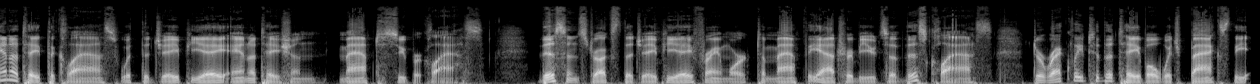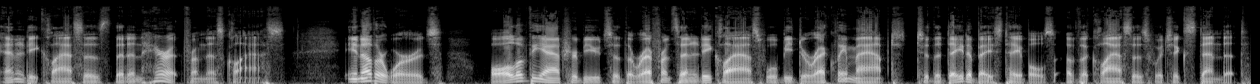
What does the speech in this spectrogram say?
Annotate the class with the JPA annotation mapped superclass. This instructs the JPA framework to map the attributes of this class directly to the table which backs the entity classes that inherit from this class. In other words, all of the attributes of the reference entity class will be directly mapped to the database tables of the classes which extend it.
